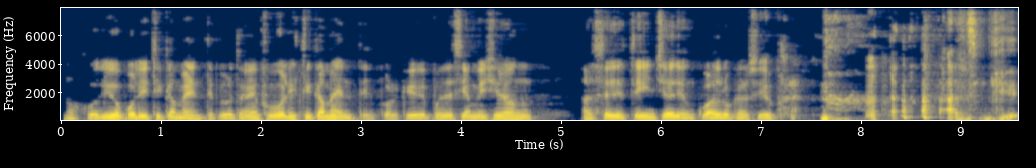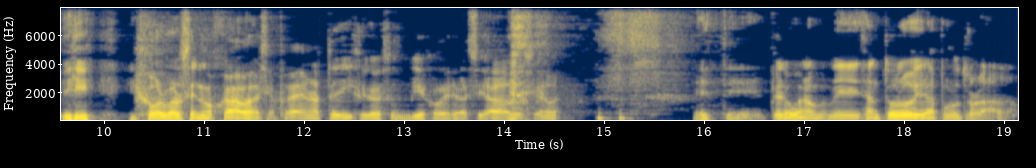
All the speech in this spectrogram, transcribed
nos jodió políticamente, pero también futbolísticamente, porque después decía, me hicieron hacer este hincha de un cuadro que no sirvió para Así que. y, y Horvath se enojaba, decía, pero no te dije que es un viejo desgraciado. decía. este, pero bueno, eh, Santoro era por otro lado.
